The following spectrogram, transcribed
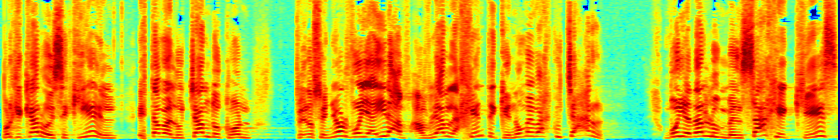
Porque claro, Ezequiel estaba luchando con, pero Señor, voy a ir a hablar a la gente que no me va a escuchar. Voy a darle un mensaje que es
